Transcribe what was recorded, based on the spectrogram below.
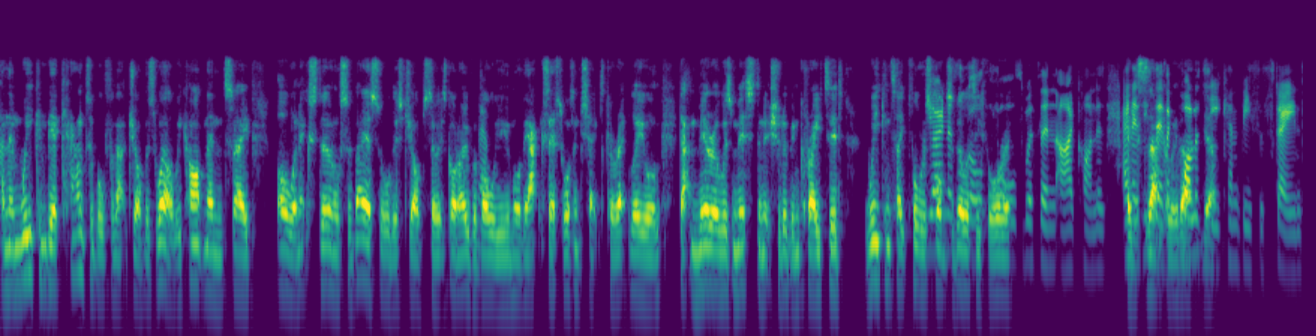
and then we can be accountable for that job as well. We can't then say, oh, an external surveyor saw this job, so it's gone over yeah. volume, or the access wasn't checked correctly, or that mirror was missed and it should have been created. We can take full responsibility for it. within Icon, and exactly as you say, the quality that, yeah. can be sustained,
